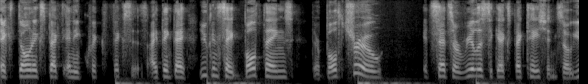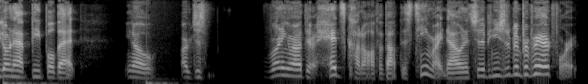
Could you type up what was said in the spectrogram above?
Ex- don't expect any quick fixes. I think that you can say both things. They're both true. It sets a realistic expectation. So you don't have people that, you know, are just running around with their heads cut off about this team right now, and it should have been you should have been prepared for it.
